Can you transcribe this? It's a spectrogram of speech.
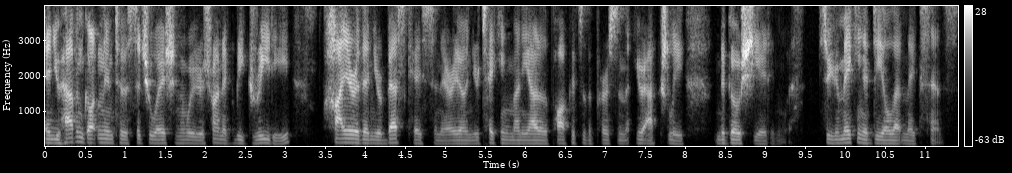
and you haven't gotten into a situation where you're trying to be greedy higher than your best case scenario and you're taking money out of the pockets of the person that you're actually negotiating with. So you're making a deal that makes sense.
